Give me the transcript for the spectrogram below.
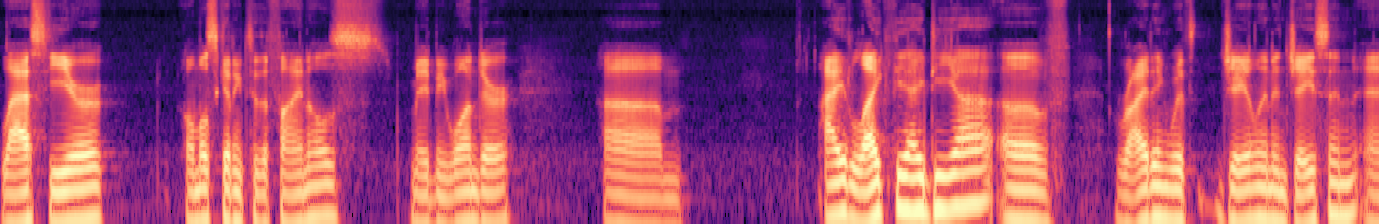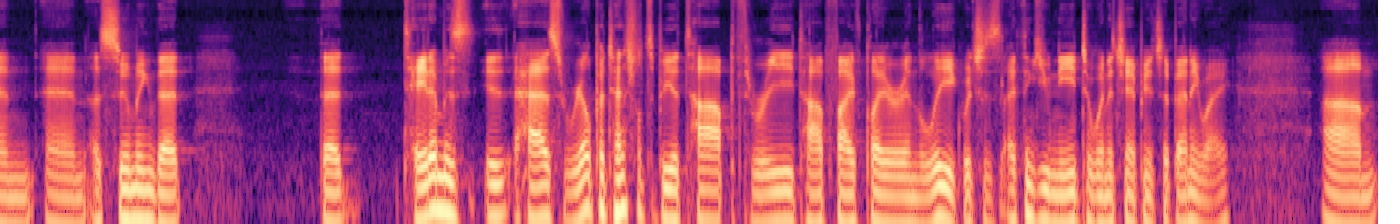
last year, almost getting to the finals. Made me wonder. Um, I like the idea of riding with Jaylen and Jayson and and assuming that that Tatum is, has real potential to be a top three, top five player in the league, which is I think you need to win a championship anyway. Um,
